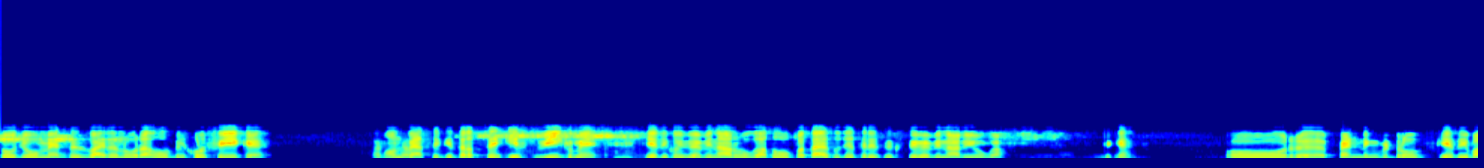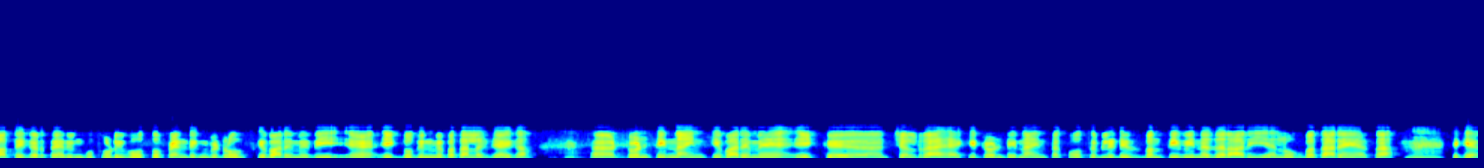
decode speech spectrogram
तो जो मैसेज वायरल हो रहा है वो बिल्कुल फेक है। ऑन अच्छा पैसे की तरफ़ से इस वीक में यदि कोई वेबिनार होगा तो वो पता है तुझे 360 वेबिनार ही होगा। ठीक है? और पेंडिंग विड्रॉल्स की यदि बातें करते हैं रिंकू थोड़ी बहुत तो पेंडिंग विड्रॉल्स के बारे में भी एक दो दिन में पता लग जाएगा। ट्वेंटी नाइन के बारे में एक चल रहा है कि ट्वेंटी नाइन तक पॉसिबिलिटीज बनती हुई नज़र आ रही है। लोग बता रहे हैं ऐसा ठीक है?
